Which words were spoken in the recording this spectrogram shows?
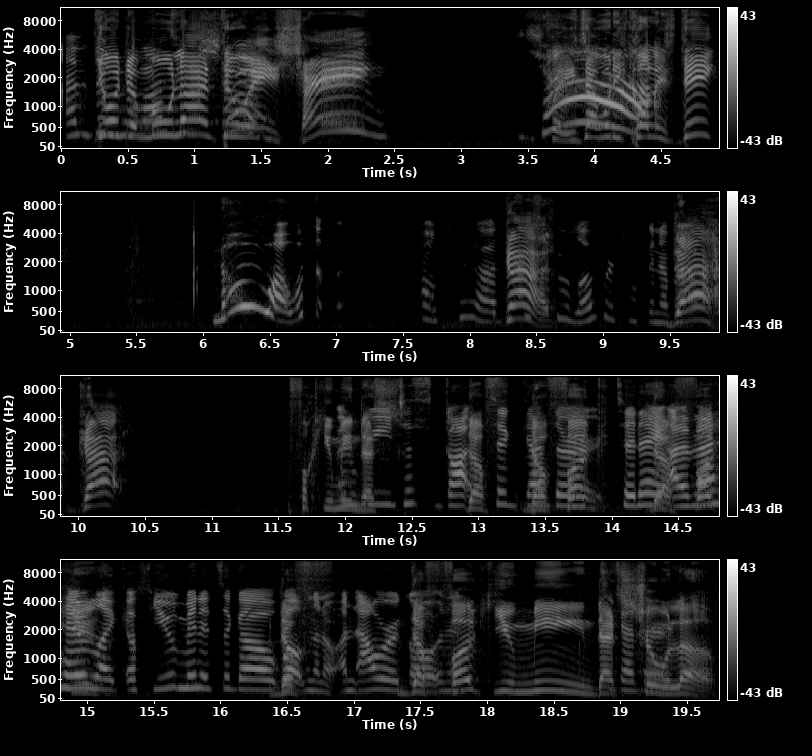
I'm the You're the Mulan, Mulan to a Shang? Yeah. Wait, is that what he call his dick? No, what the? Oh, this God. is true love we're talking about. God, God. The fuck you mean and that's we just got the f- the together fuck- today. the I met him you- like a few minutes ago. the well, no, no, an hour ago. then fuck you mean that's together. true love?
